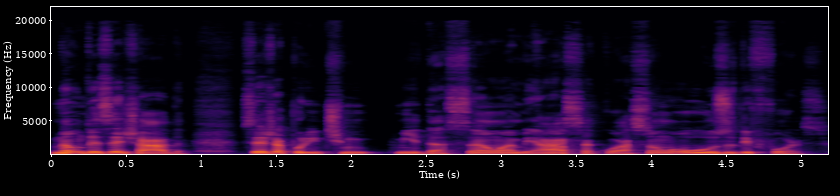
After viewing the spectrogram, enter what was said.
não desejada, seja por intimidação, ameaça, coação ou uso de força.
